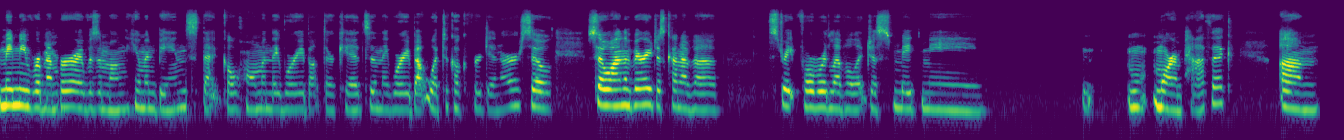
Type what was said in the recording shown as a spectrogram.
made me remember I was among human beings that go home and they worry about their kids and they worry about what to cook for dinner. So, so on a very just kind of a straightforward level, it just made me m- more empathic. Um,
